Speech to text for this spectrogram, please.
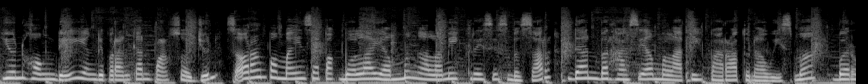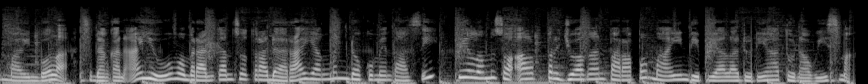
Yoon Hong Dae yang diperankan Park Seo Joon, seorang pemain sepak bola yang mengalami krisis besar dan berhasil melatih para tunawisma bermain bola. Sedangkan Ayu memerankan sutradara yang mendokumentasi film soal perjuangan para pemain di Piala Dunia Tunawisma.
